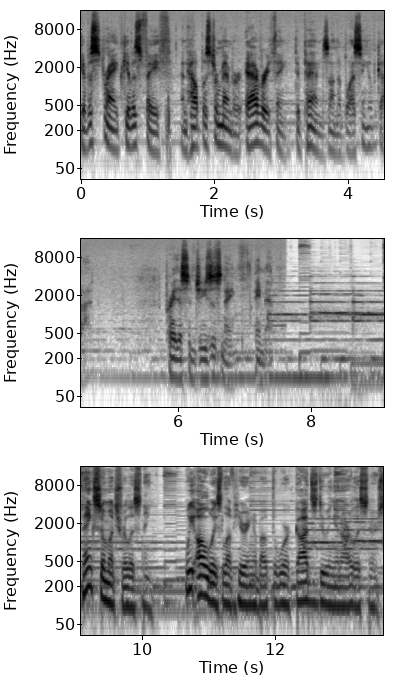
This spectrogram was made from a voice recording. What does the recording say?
Give us strength, give us faith, and help us to remember everything depends on the blessing of God. Pray this in Jesus' name. Amen. Thanks so much for listening. We always love hearing about the work God's doing in our listeners.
